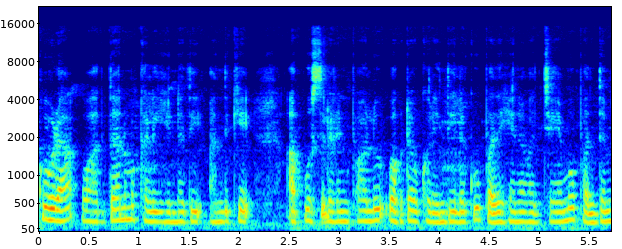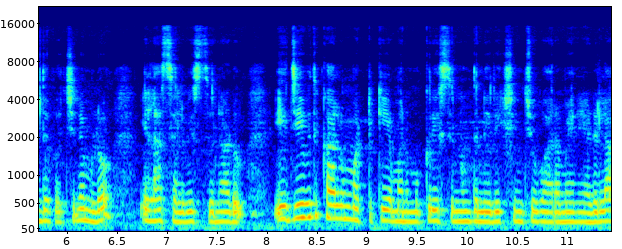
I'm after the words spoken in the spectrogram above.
కూడా వాగ్దానము కలిగి ఉన్నది అందుకే అపుస్తులైన పాలు ఒకటవ కొరిందీలకు పదిహేనవ అధ్యాయము పంతొమ్మిదవ వచనంలో ఇలా సెలవిస్తున్నాడు. ఈ జీవితకాలం మట్టుకే మనము క్రీస్తునందు నిరీక్షించు వారమైన ఎడల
